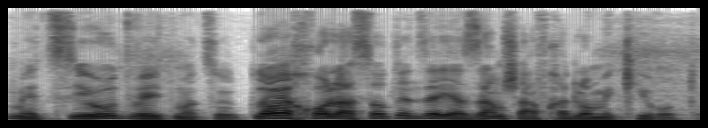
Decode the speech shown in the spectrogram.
מציאות והתמצאות. לא יכול לעשות את זה יזם שאף אחד לא מכיר אותו,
